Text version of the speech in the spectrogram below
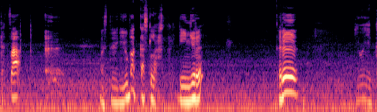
त्याचा मस्त येऊ बघ कसला. डेंजर खरं यो एक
